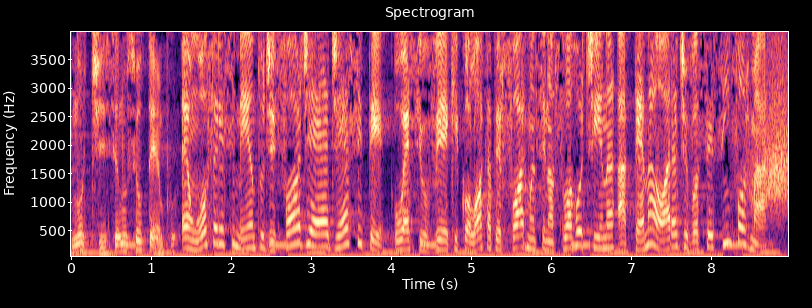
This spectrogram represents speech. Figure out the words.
Notícia no seu tempo. É um oferecimento de Ford Edge ST, o SUV que coloca performance na sua rotina até na hora de você se informar.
